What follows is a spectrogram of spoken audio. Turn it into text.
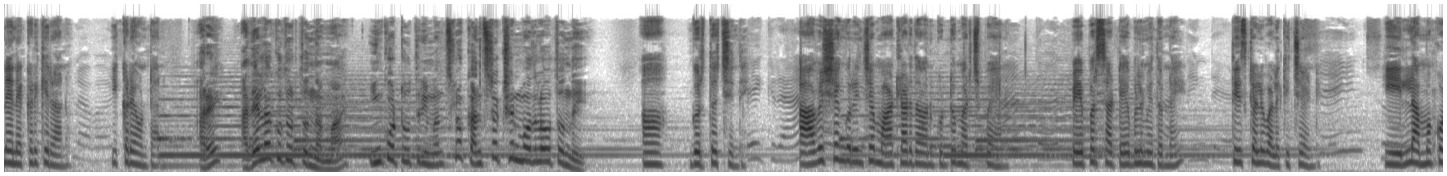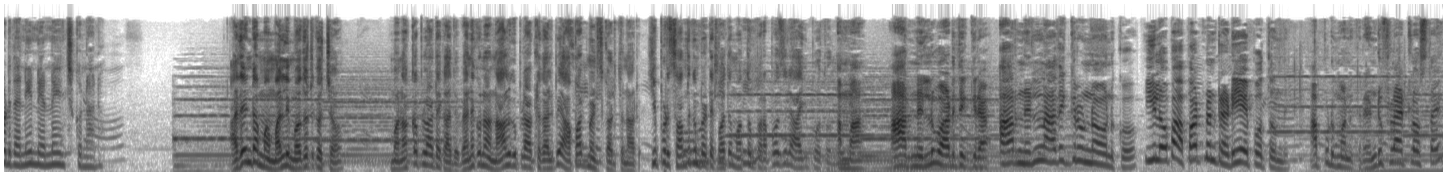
నేను ఎక్కడికి రాను. ఇక్కడే ఉంటాను. అరే అదెలా కుదురుతుందమ్మా? ఇంకో టూ త్రీ మంత్స్లో కన్స్ట్రక్షన్ మొదలవుతుంది. ఆ గుర్తొచ్చింది. ఆ విషయం గురించే మాట్లాడదాం అనుకుంటూ మర్చిపోయాను. పేపర్స్ ఆ టేబుల్ మీద ఉన్నాయి తీసుకెళ్ళి వాళ్ళకి ఇచ్చేయండి ఈ ఇల్లు అమ్మకూడదని నిర్ణయించుకున్నాను. అదేంటమ్మా మళ్ళీ మొదటికొచ్చావు? మనొక్క ప్లాట్ కాదు వెనకున్న నాలుగు ప్లాట్లు కలిపి అపార్ట్మెంట్స్ కడుతున్నారు. ఇప్పుడు సంతకం పెట్టకపోతే మొత్తం ప్రపోజల్ ఆగిపోతుంది. అమ్మా ఆరు నెలలు వాడి దగ్గర. ఆరు నెలలు నా దగ్గర ఉన్నావు అనుకో ఈ లోపు అపార్ట్మెంట్ రెడీ అయిపోతుంది. అప్పుడు మనకు రెండు ఫ్లాట్లు వస్తాయి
